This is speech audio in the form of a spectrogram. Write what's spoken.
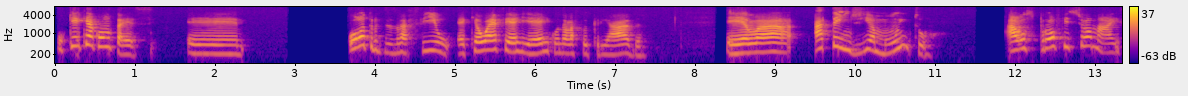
O que que acontece? É... Outro desafio é que a UFRR, quando ela foi criada, ela atendia muito aos profissionais.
